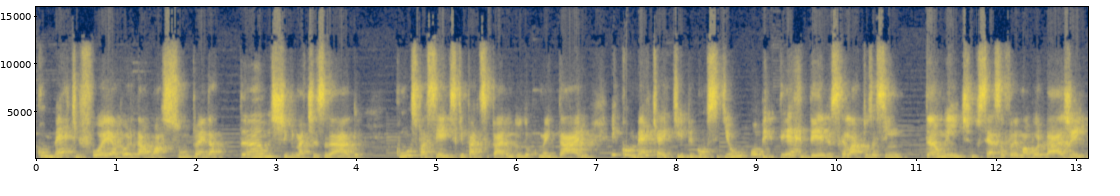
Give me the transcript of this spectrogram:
como é que foi abordar um assunto ainda tão estigmatizado com os pacientes que participaram do documentário e como é que a equipe conseguiu obter deles relatos assim tão íntimos. Se essa foi uma abordagem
